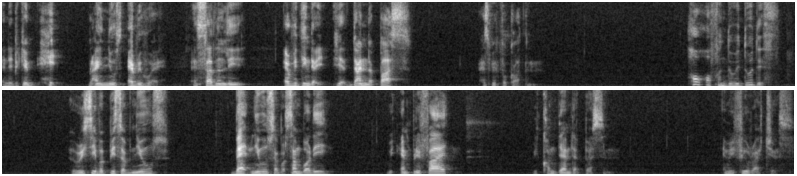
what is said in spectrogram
And it became hit blind news everywhere. And suddenly, everything that he had done in the past has been forgotten. How often do we do this? We receive a piece of news, bad news about somebody, we amplify we condemn that person, and we feel righteous.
